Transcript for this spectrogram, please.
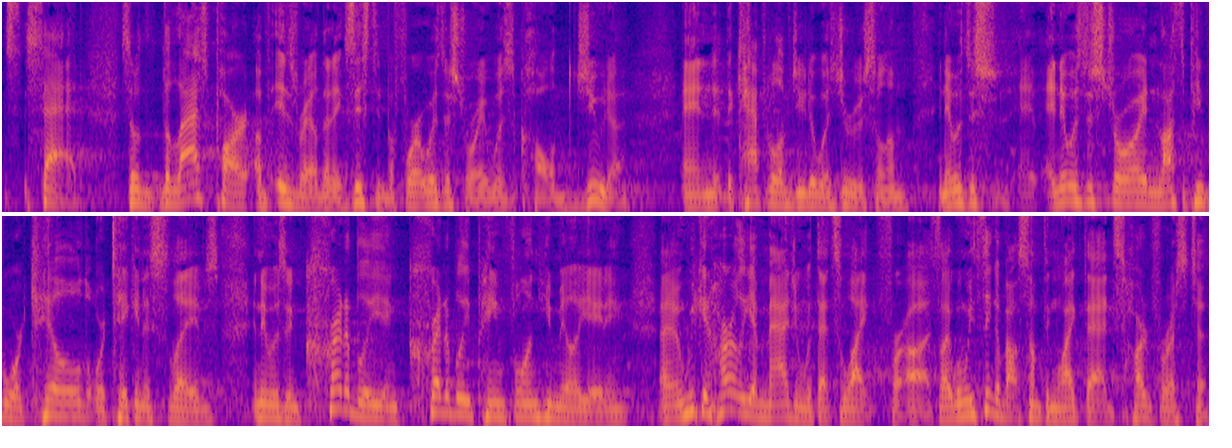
sad. So the last part of Israel that existed before it was destroyed was called Judah. And the capital of Judah was Jerusalem. And it was, and it was destroyed, and lots of people were killed or taken as slaves. And it was incredibly, incredibly painful and humiliating. And we can hardly imagine what that's like for us. Like when we think about something like that, it's hard for us to,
